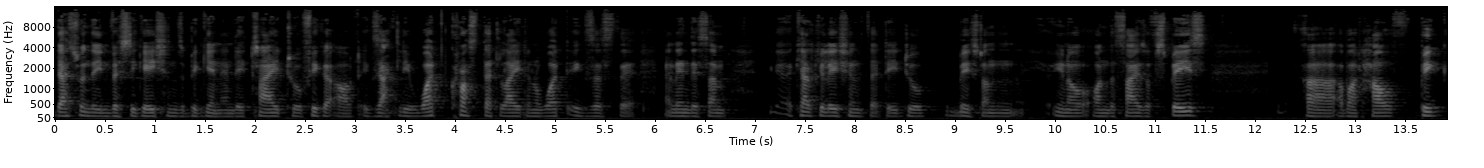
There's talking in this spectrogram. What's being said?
that's when the investigations begin and they try to figure out exactly what crossed that light and what exists there. And then there's some calculations that they do based on, you know, on the size of space, uh, about how big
